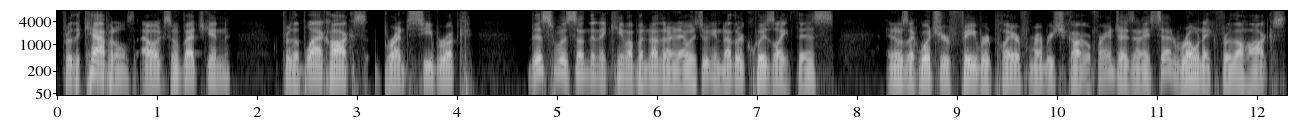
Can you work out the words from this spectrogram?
For the Capitals, Alex Ovechkin. For the Blackhawks, Brent Seabrook. This was something that came up another night. I was doing another quiz like this, and it was like, what's your favorite player from every Chicago franchise? And I said Roenick for the Hawks,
